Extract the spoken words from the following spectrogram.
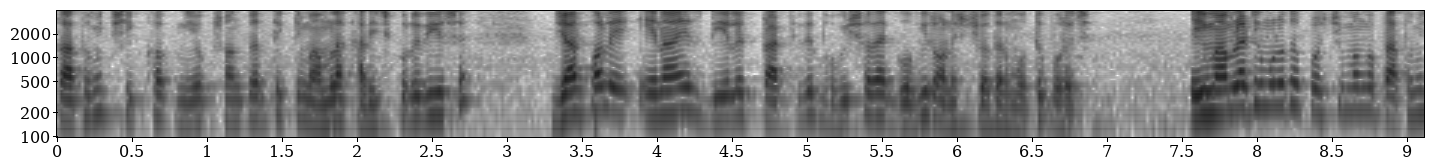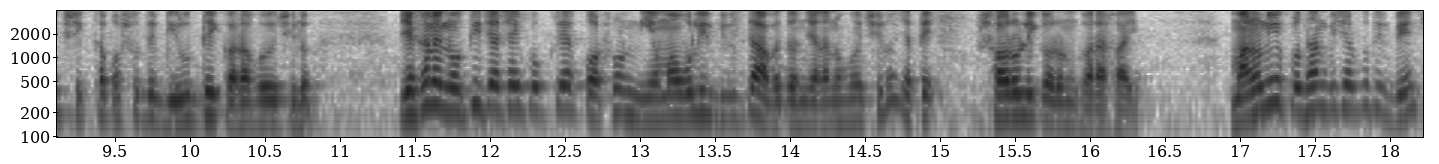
প্রাথমিক শিক্ষক নিয়োগ সংক্রান্ত একটি মামলা খারিজ করে দিয়েছে, যার ফলে এনআইএস, ডিএলএড প্রার্থীদের ভবিষ্যৎ এক গভীর অনিশ্চয়তার মধ্যে পড়েছে। এই মামলাটি মূলত পশ্চিমবঙ্গ প্রাথমিক শিক্ষা পর্ষদের বিরুদ্ধেই করা হয়েছিল, যেখানে নথি যাচাই প্রক্রিয়ার কঠোর নিয়মাবলীর বিরুদ্ধে আবেদন জানানো হয়েছিল যাতে সরলীকরণ করা হয়। মাননীয় প্রধান বিচারপতির বেঞ্চ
